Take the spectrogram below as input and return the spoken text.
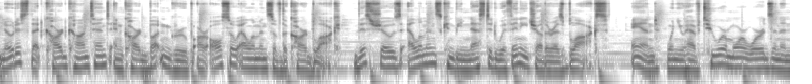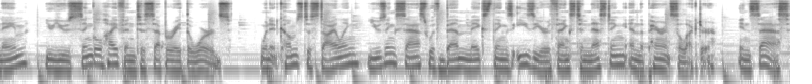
Notice that card content and card button group are also elements of the card block. This shows elements can be nested within each other as blocks. And when you have two or more words in a name, you use single hyphen to separate the words. When it comes to styling, using Sass with BEM makes things easier thanks to nesting and the parent selector. In Sass,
